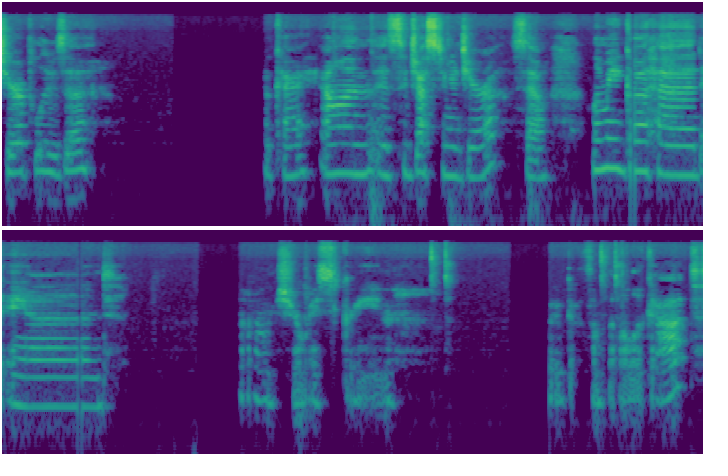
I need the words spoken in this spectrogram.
Jirapalooza. Okay, Alan is suggesting a Jira. So let me go ahead and um, share my screen. We've got something to look at.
